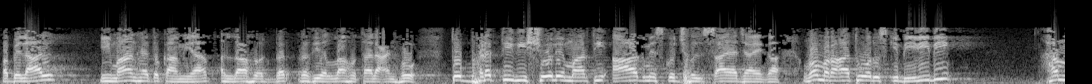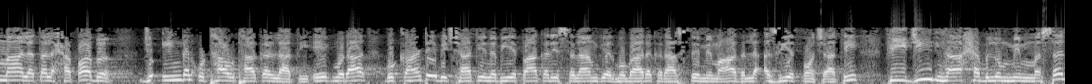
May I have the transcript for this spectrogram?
اور بلال، ایمان ہے تو کامیاب، اللہ اکبر، رضی اللہ تعالی عنہ۔ تو بھڑکتی ہوئی شولے مارتی، آگ میں اس کو جھلسایا جائے گا۔ وہ مراتو اور اس کی بیوی بھی ہم مالت الحطب، جو ایندھن اٹھا اٹھا کر لاتی۔ ایک مراد، وہ کانٹے بچھاتی نبی پاک علیہ السلام کے مبارک راستے میں معاد اللہ اذیت پہنچاتی۔ فی جی حبل من مسد،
